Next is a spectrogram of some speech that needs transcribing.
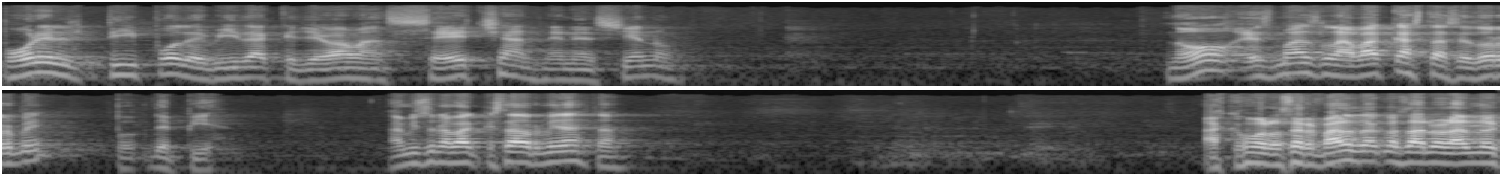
Por el tipo de vida que llevaban, se echan en el cieno. No, es más, la vaca hasta se duerme de pie. ¿Han visto una vaca que está dormida? Está. Ah, como los hermanos van a orando.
